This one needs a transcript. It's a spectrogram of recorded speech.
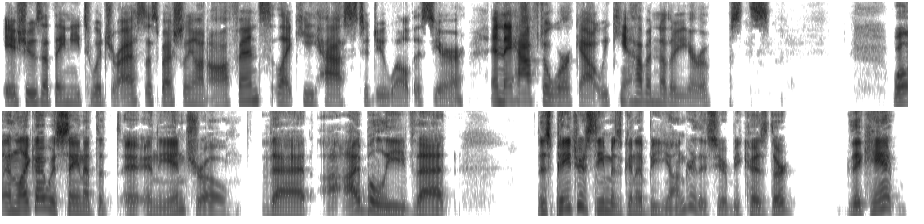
issues that they need to address, especially on offense, like he has to do well this year and they have to work out. We can't have another year of busts. Well, and like I was saying at the in the intro, that I I believe that this Patriots team is going to be younger this year because they're they can't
